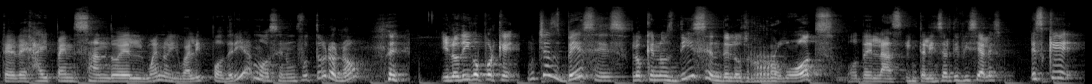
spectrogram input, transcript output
te deja ahí pensando el bueno, igual y podríamos en un futuro, ¿no? Y lo digo porque muchas veces lo que nos dicen de los robots o de las inteligencias artificiales es que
